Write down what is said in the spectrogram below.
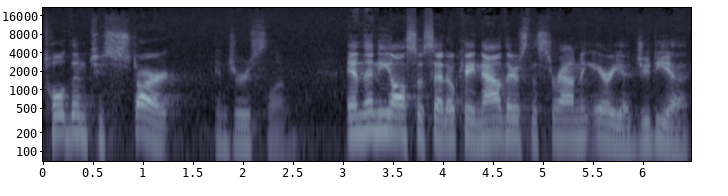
told them to start in Jerusalem. And then he also said, okay, now there's the surrounding area, Judea.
